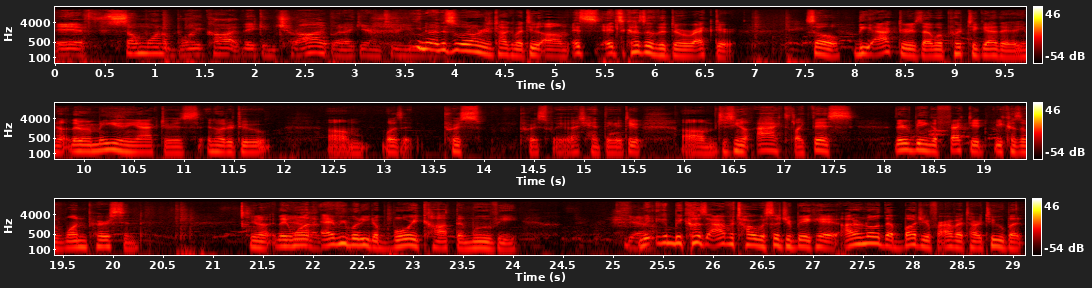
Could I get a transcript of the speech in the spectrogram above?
If someone to boycott, they can try, but I guarantee you. you know this is what I wanted to talk about too. Um, it's it's because of the director. So the actors that were put together, you know, they're amazing actors in order to, um, was it pers persuade? I can't think of it too. Um, just you know, act like this. They're being affected because of one person. You know, they want everybody to boycott the movie yeah. Because Avatar was such a big hit. I don't know the budget for Avatar 2, but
